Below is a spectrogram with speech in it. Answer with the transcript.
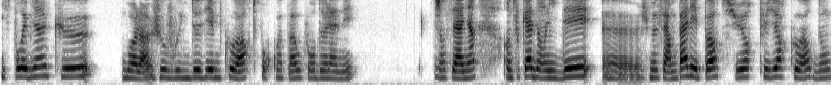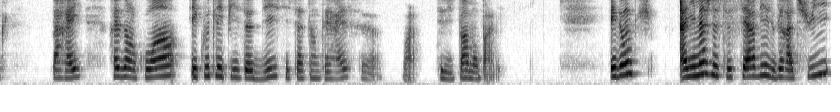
il se pourrait bien que voilà, j'ouvre une deuxième cohorte, pourquoi pas, au cours de l'année. J'en sais rien. En tout cas, dans l'idée, euh, je me ferme pas les portes sur plusieurs cohortes, donc pareil, reste dans le coin, écoute l'épisode 10 si ça t'intéresse, euh, voilà, n'hésite pas à m'en parler. Et donc, à l'image de ce service gratuit,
